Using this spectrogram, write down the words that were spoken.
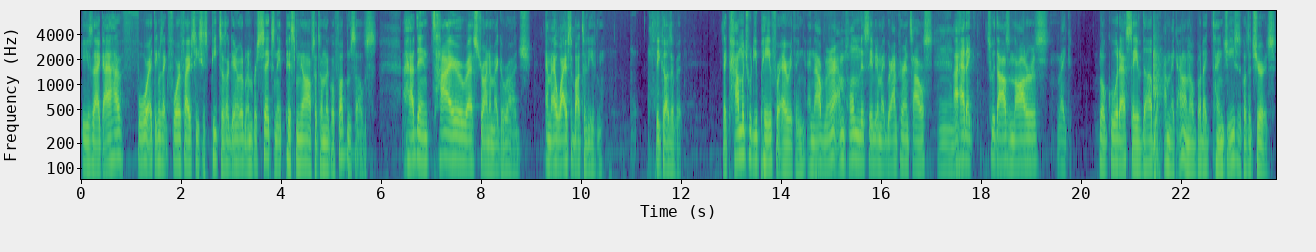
He's like, I have four, I think it was like four or five CiCi's pizzas. I'm getting rid of number six, and they pissed me off, so I told them to go fuck themselves. I have the entire restaurant in my garage, and my wife's about to leave me because of it. It's like, how much would you pay for everything? And now remember, I'm homeless, living in my grandparents' house. Mm. I had like two thousand dollars, like little cool that I saved up. I'm like, I don't know, but like ten G's because it's yours.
